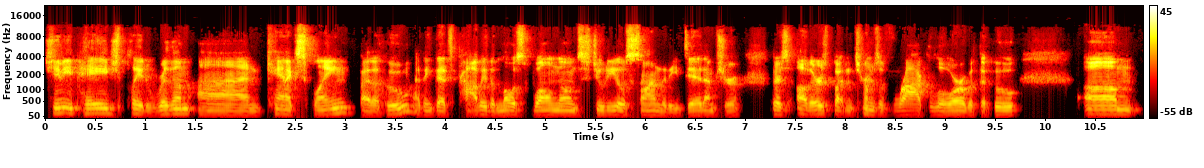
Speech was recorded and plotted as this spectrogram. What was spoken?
Jimmy Page played rhythm on Can't Explain by The Who. I think that's probably the most well known studio song that he did. I'm sure there's others, but in terms of rock lore with The Who, um,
